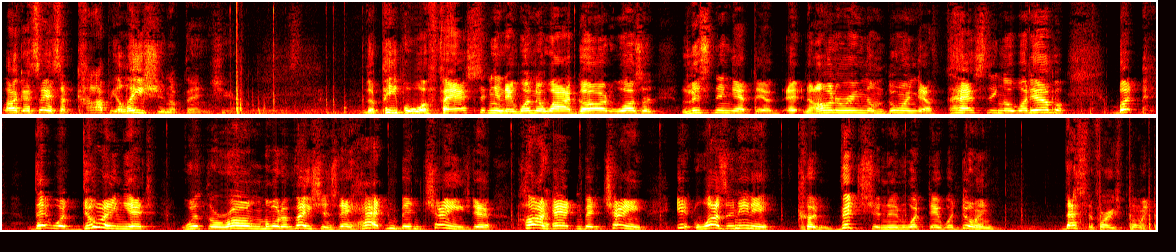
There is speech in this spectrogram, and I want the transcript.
like I say, it's a copulation of things here. The people were fasting, and they wonder why God wasn't listening at their and honoring them during their fasting or whatever. But they were doing it with the wrong motivations. They hadn't been changed. Their heart hadn't been changed. It wasn't any conviction in what they were doing. That's the first point.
